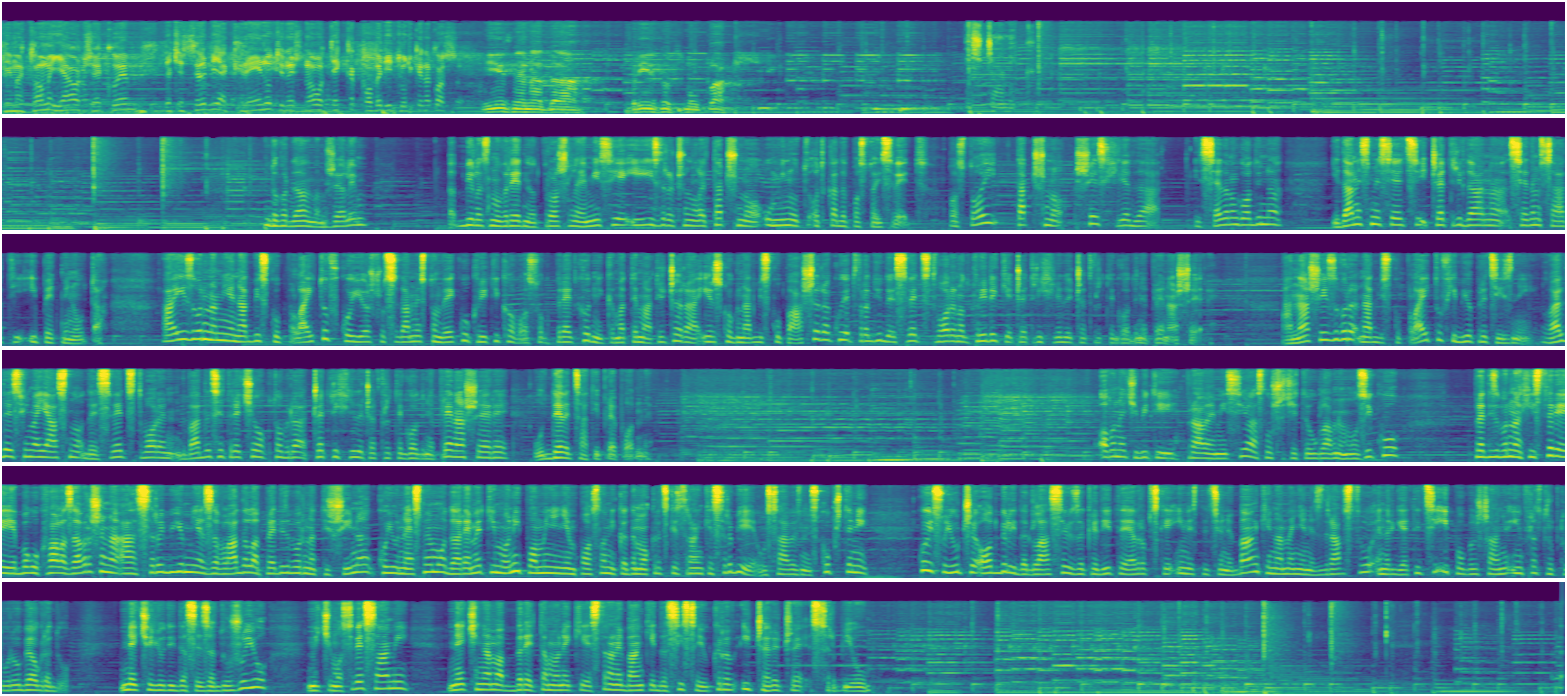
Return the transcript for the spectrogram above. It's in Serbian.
Prema tome, ja očekujem da će Srbija krenuti nešto novo tek kad pobedi Turke na Kosovo. iznenada briznu smo u plač. Peščanik. Dobar dan vam želim. Bile smo vredne od prošle emisije i izračunale tačno u minut od kada postoji svet. Postoji tačno 6007 godina, 11 meseci, 4 dana, 7 sati i 5 minuta. A izvor nam je nadbiskup Lajtov koji još u 17. veku kritikovao svog prethodnika, matematičara, irskog nadbiskupa Ašera koji je tvrdio da je svet stvoren od prilike 4004. godine pre naše ere. A naš izvor, nadbiskup Lajtov, je bio precizniji. Valjda je svima jasno da je svet stvoren 23. oktobra 4004. godine pre naše ere u 9 sati prepodne. Ovo neće biti prava emisija, slušat ćete uglavnom muziku. Predizborna histerija je, Bogu hvala, završena, a Srbijom je zavladala predizborna tišina koju ne smemo da remetimo ni pominjenjem poslanika Demokratske stranke Srbije u Saveznoj skupštini, koji su juče odbili da glasaju za kredite Evropske investicione banke namenjene zdravstvu, energetici i poboljšanju infrastrukture u Beogradu. Neće ljudi da se zadužuju, mi ćemo sve sami, neće nama bre tamo neke strane banke da sisaju krv i čereče Srbiju.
